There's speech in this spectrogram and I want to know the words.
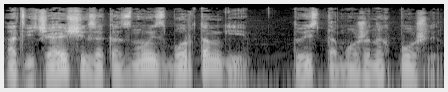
отвечающих за казну и сбор тамги, то есть таможенных пошлин.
